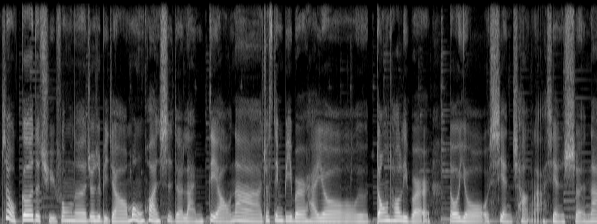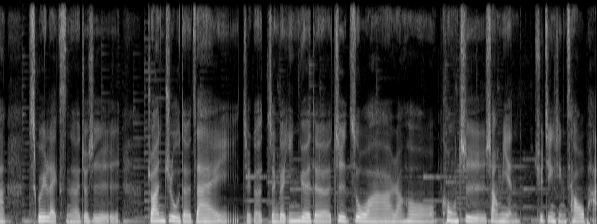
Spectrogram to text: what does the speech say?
这首歌的曲风呢，就是比较梦幻式的蓝调。那 Justin Bieber 还有 Don Toliver 都有献唱啦，献声。那 Skrillex 呢，就是专注的在这个整个音乐的制作啊，然后控制上面去进行操盘。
